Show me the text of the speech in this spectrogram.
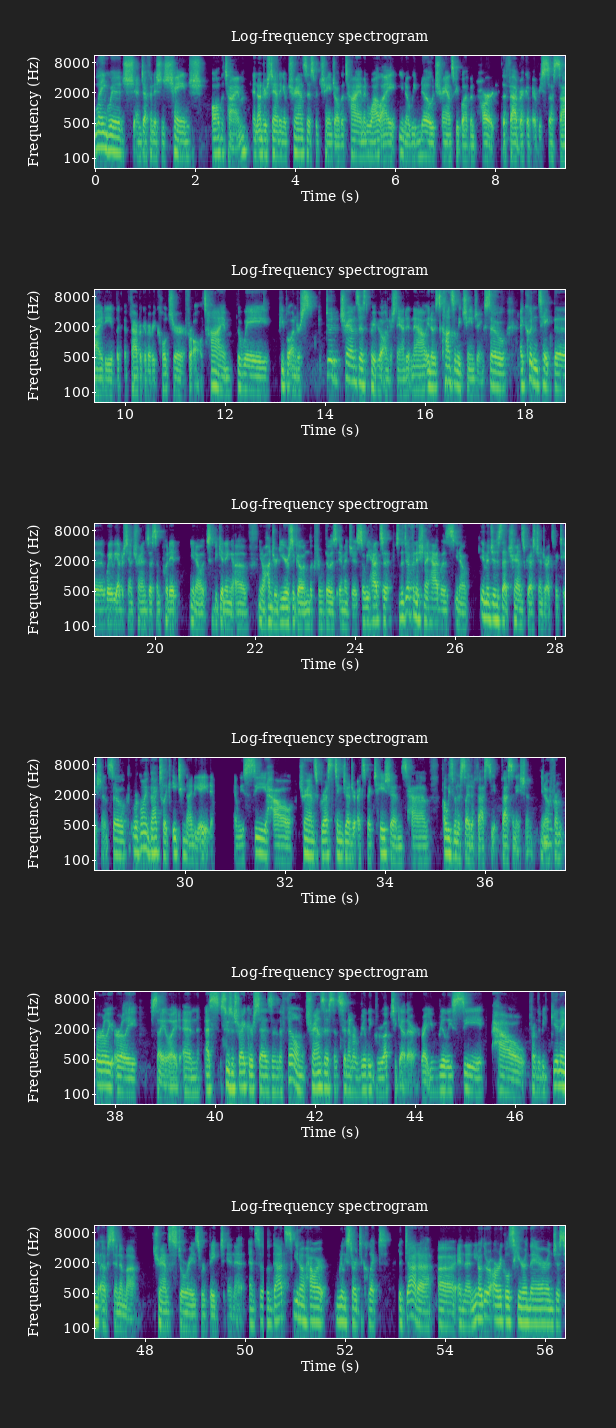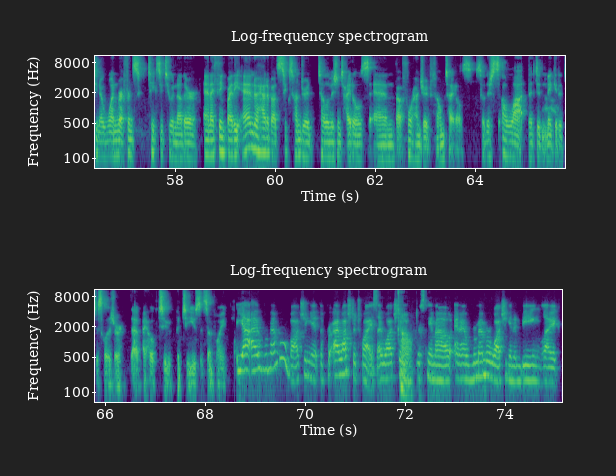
language and definitions change all the time and understanding of transness would change all the time. And while i you know we know trans people have been part the fabric of every society the fabric of every culture for all time the way people understood transness the way people understand it now you know it's constantly changing. So i couldn't take the way we understand transness and put it you know to the beginning of you know 100 years ago and look for those images. So we had to so the definition i had was you know images that transgress gender expectations. So we're going back to like 1898 and we see how transgressing gender expectations have always been a site of fascination, you know, mm-hmm. from early, early celluloid. And as Susan Stryker says in the film, transness and cinema really grew up together, right? You really see how from the beginning of cinema, trans stories were baked in it. And so that's, you know, how I really started to collect the data uh, and then you know there are articles here and there and just you know one reference takes you to another and i think by the end i had about 600 television titles and about 400 film titles so there's a lot that didn't make it a disclosure that i hope to put to use at some point yeah i remember watching it the i watched it twice i watched it oh. when it first came out and i remember watching it and being like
